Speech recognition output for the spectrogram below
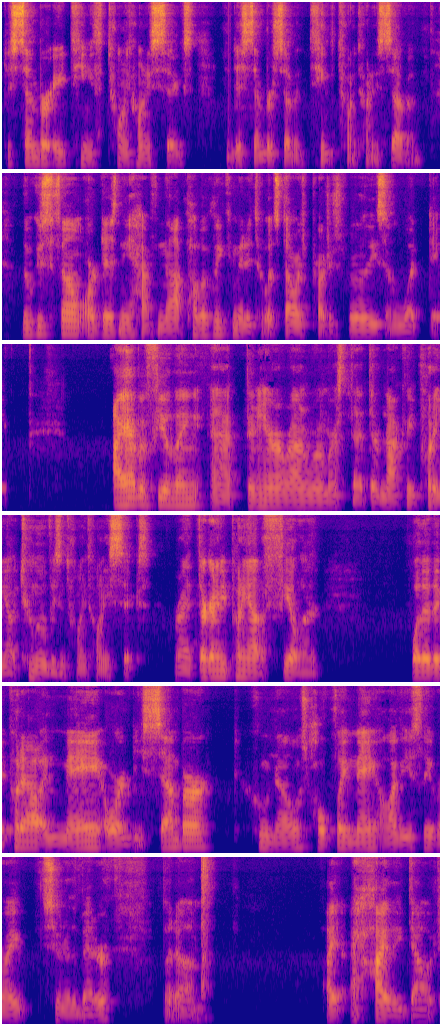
December 18th, 2026, and December 17th, 2027. Lucasfilm or Disney have not publicly committed to what Star Wars projects will release on what date. I have a feeling, and I've been hearing around rumors that they're not going to be putting out two movies in 2026. Right? They're going to be putting out a feeler whether they put out in May or in December, who knows? Hopefully May, obviously, right? Sooner the better. But um, I, I highly doubt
